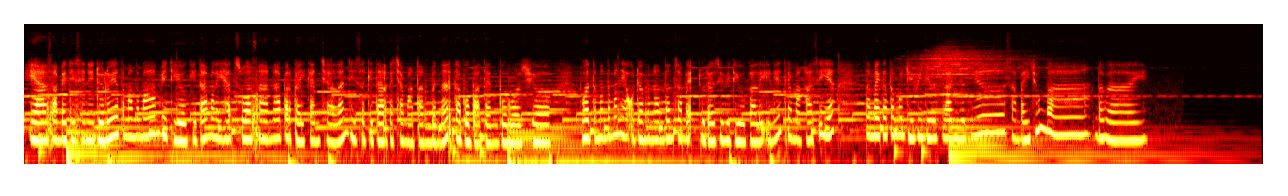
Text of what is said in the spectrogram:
Ya, sampai di sini dulu ya teman-teman video kita melihat suasana perbaikan jalan di sekitar Kecamatan Bener, Kabupaten Purworejo. Buat teman-teman yang udah menonton sampai durasi video kali ini, terima kasih ya. Sampai ketemu di video selanjutnya. Sampai jumpa. Bye-bye.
